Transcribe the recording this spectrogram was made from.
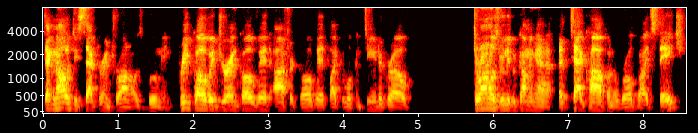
technology sector in Toronto is booming. Pre-COVID, during COVID, after COVID, like it will continue to grow. Toronto is really becoming a, a tech hub on a worldwide stage.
